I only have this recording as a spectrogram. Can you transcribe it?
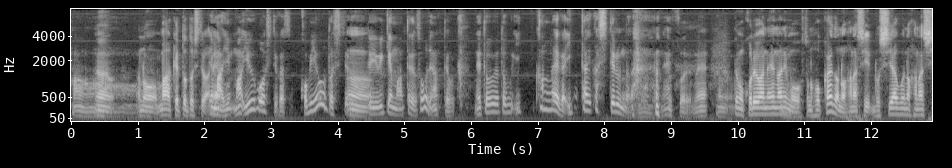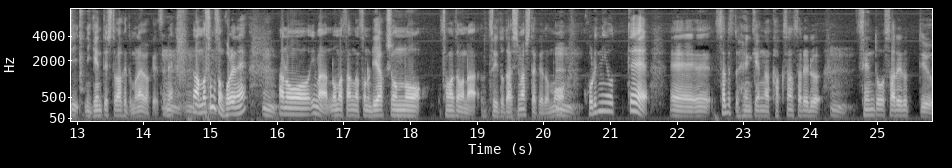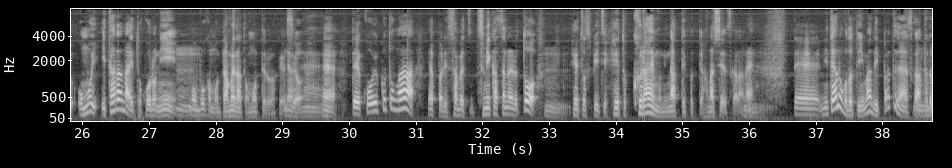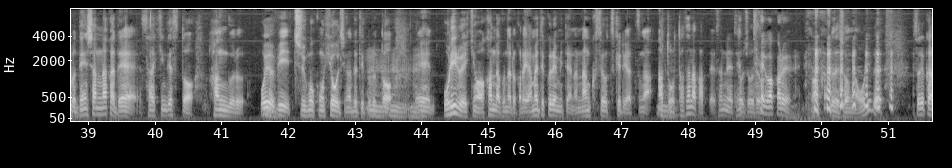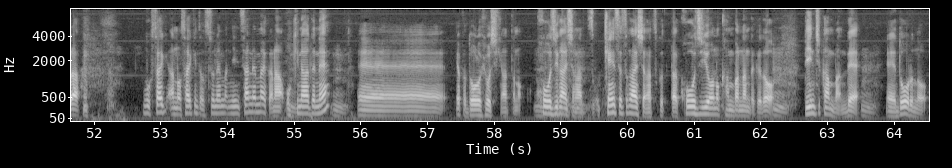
はうん。あの、マーケットとしてはいね。やまあ、ゆまあ、有望視っていうか、こびようとしてるっていう意見もあったけど、そうじゃなくて、ネット上とい考えが一体化してるんだと思うんだよね。そうだよね。うんでもこれはね、何もその北海道の話、ロシア語の話に限定して分けてもらうわけですよね。うんうんまあそもそもこれね、うんあの今、野間さんがそのリアクションのさまざまなツイート出しましたけども、うん。これによって、えー差別と偏見が拡散される、うん。扇動されるっていう思い至らないところに、うん。もう僕はもうダメだと思ってるわけですよ。ね。ええ。で、こういうことがやっぱり差別積み重ねると、うん。ヘイトスピーチ、ヘイトクライムになっていくっていう話ですからね。で、似たようなことって今までいっぱいあったじゃないですか。うん。例えば電車の中で最近ですと、ハングル、および中国語表示が出てくると、えー降りる駅が分かんなくなるからやめてくれみたいな難癖をつけるやつが後を絶たなかったですよね、ネット上絶対では。わかるよね。わかるでしょ、そんな降りる。それから、僕最近、あの、最近とか数年前、2、3年前かな、沖縄でね、うん。えーやっぱ道路標識があったの。工事会社がつ、建設会社が作った工事用の看板なんだけど、うん。臨時看板で、うん。えー道路の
